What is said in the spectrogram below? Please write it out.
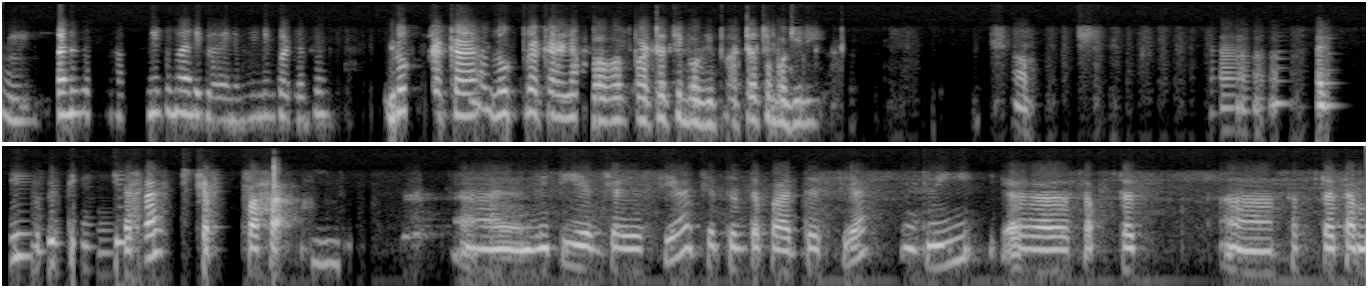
मणिकुमारी भगिनी पठतु लुक् प्रक लुक् प्रकरणं भव पठति भगिनि पठतु भगिनि शपः द्वितीयाध्यायस्य चतुर्थपादस्य द्वि सप्त सप्ततम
